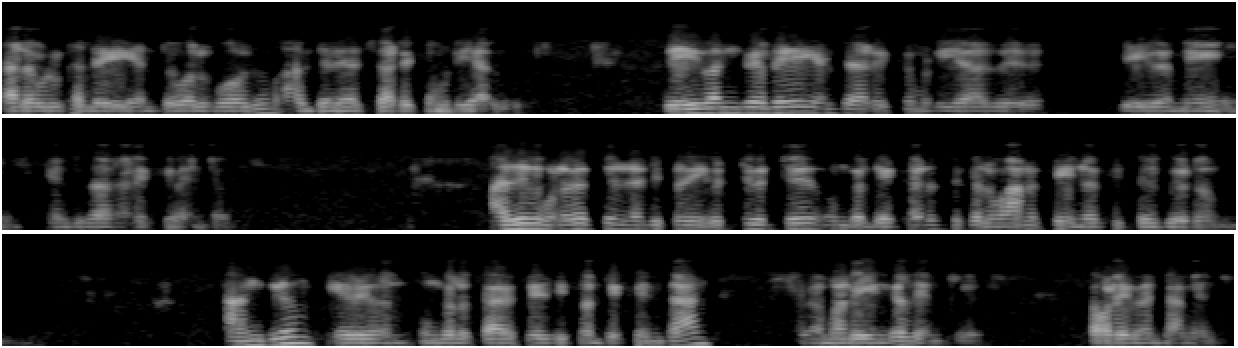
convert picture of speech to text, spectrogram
கடவுள்களே என்று ஒருபோதும் அந்த நேரத்தில் அழைக்க முடியாது. தெய்வங்களே என்று அழைக்க முடியாது. தெய்வமே என்றுதான் அழைக்க வேண்டும். அதில் உலகத்தின் அடிப்படையை விட்டுவிட்டு உங்களுடைய கருத்துக்கள் வானத்தை நோக்கி செல்விடும் அங்கும் இறைவன் உங்களுக்காக பேசிக் கொண்டிருக்கின்றான். அடையுங்கள் என்று கவலை வேண்டாம் என்று.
